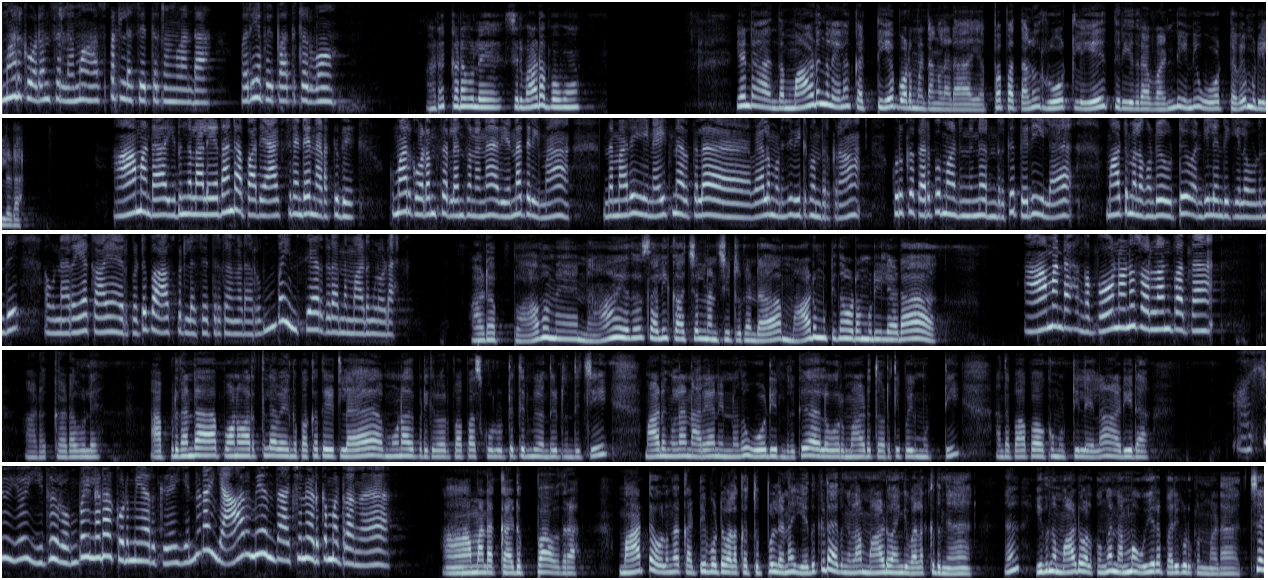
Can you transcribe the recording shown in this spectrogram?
குமாருக்கு உடம்பு சரியில்லாம ஹாஸ்பிட்டல்ல சேர்த்துருக்காங்களாண்டா. வரியா போய் பார்த்துட்டு வருவோம். அடக்கடவுளே சரி வாடா போவோம். ஏன்டா இந்த மாடுங்களை எல்லாம் கட்டியே போட மாட்டாங்களாடா? எப்ப பார்த்தாலும் ரோட்லயே தெரியுதுடா வண்டி இண்டி ஓட்டவே முடியலடா. ஆமாடா இதுங்களாலேயே தான்டா பாதி ஆக்சிடென்டே நடக்குது. குமாருக்கு உடம்பு சரியில்லைன்னு சொன்னா அது என்ன தெரியுமா இந்த மாதிரி நைட் நேரத்துல வேலை முடிஞ்சு வீட்டுக்கு வந்திருக்கான் குறுக்க கருப்பு மாடு நின்று இருந்திருக்கு தெரியல மாட்டு மேல கொண்டு போய் விட்டு வண்டியில இருந்து கீழே விழுந்து அவன் நிறைய காயம் ஏற்பட்டு இப்போ ஹாஸ்பிட்டல்ல சேர்த்துருக்காங்கடா ரொம்ப இம்சையா இருக்குடா அந்த மாடுங்களோட அட பாவமே நான் ஏதோ சளி காய்ச்சல் நினச்சிட்டு இருக்கேன்டா. மாடு முட்டி தான் விட முடியலடா ஆமாண்டா அங்க பார்த்தேன். அட கடவுளே. அப்படிதான்டா போன வாரத்தில் எங்கள் பக்கத்து வீட்டில் மூணாவது படிக்கிற ஒரு பாப்பா ஸ்கூல் விட்டு திரும்பி வந்துட்டு இருந்துச்சு. மாடுங்கள்லாம் நிறையா நின்னதும் ஓடி இருந்திருக்கு. அதில் ஒரு மாடு துரத்தி போய் முட்டி அந்த பாப்பாவுக்கு முட்டில எல்லாம் அடிடா இது ரொம்ப இல்லடா கொடுமையா இருக்கு. என்னடா யாருமே இந்த ஆக்ஷன் எடுக்க மாட்டாங்க ஆமாடா கடுப்பாகுதுடா மாட்டை ஒழுங்கா கட்டி போட்டு வளர்க்க துப்பு இல்லைன்னா எதுக்குடா இதுங்கெல்லாம் மாடு வாங்கி வளர்க்குதுங்க? ஆ? இதுங்க மாடு வளர்க்குங்க நம்ம உயிரை பறி கொடுக்கணுமாடா சே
